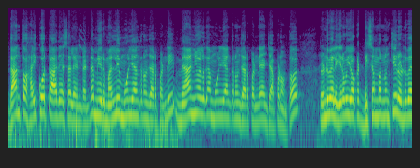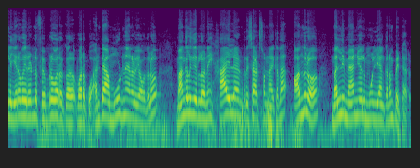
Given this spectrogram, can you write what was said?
దాంతో హైకోర్టు ఆదేశాలు ఏంటంటే మీరు మళ్ళీ మూల్యాంకనం జరపండి మాన్యువల్గా మూల్యాంకనం జరపండి అని చెప్పడంతో రెండు వేల ఇరవై ఒకటి డిసెంబర్ నుంచి రెండు వేల ఇరవై రెండు ఫిబ్రవరి వరకు- అంటే ఆ మూడు నెలల వ్యవధిలో మంగళగిరిలోని హాయిలాండ్ రిసార్ట్స్ ఉన్నాయి కదా అందులో మళ్ళీ మాన్యువల్ మూల్యాంకనం పెట్టారు.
